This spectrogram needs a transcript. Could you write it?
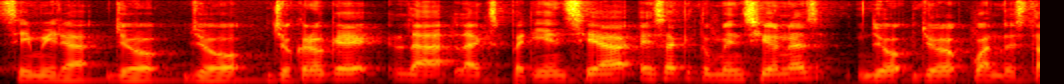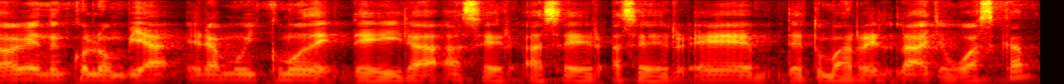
Sí, mira, yo, yo, yo creo que la, experiencia esa que tú mencionas, yo, yo cuando estaba viviendo en Colombia era muy como de, ir a hacer, hacer, hacer, eh, de tomar la ayahuasca.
